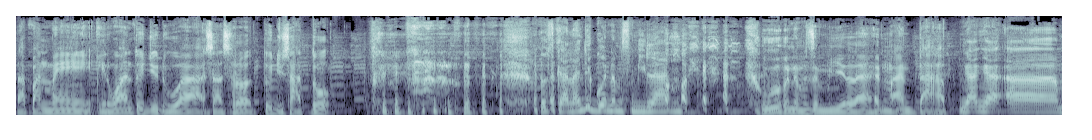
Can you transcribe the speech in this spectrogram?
8 Mei. Irwan 72, Sasro 71 Terus sekarang aja gue 69 Uh 69, mantap. Nggak nggak em,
